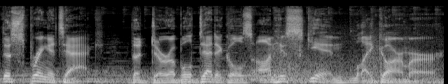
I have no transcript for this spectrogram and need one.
The spring attack, the durable denticles on his skin like armor.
